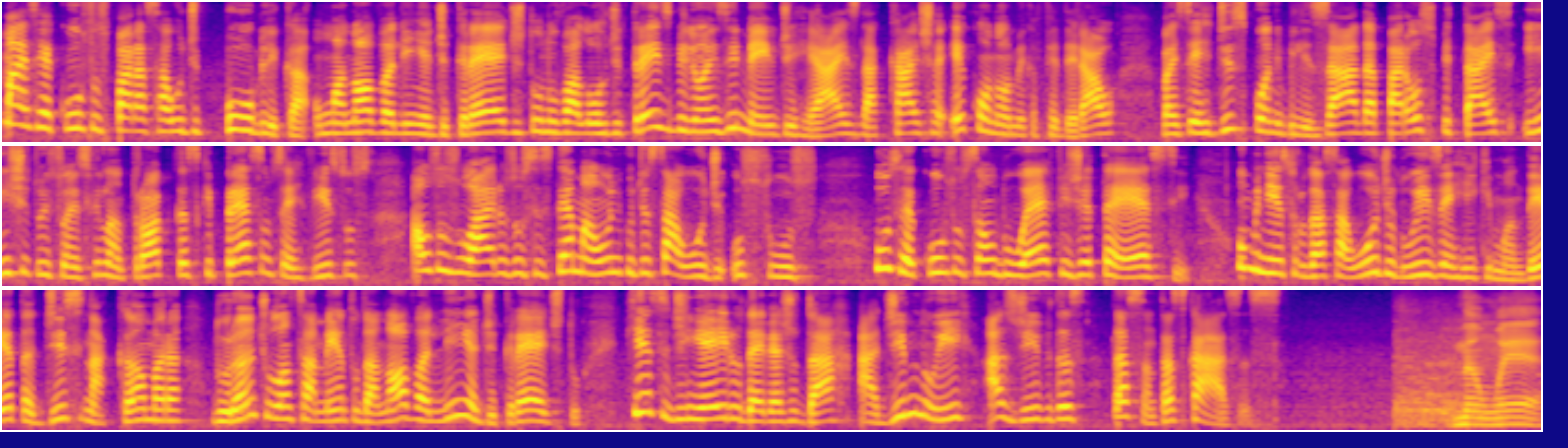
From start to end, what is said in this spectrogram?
Mais recursos para a saúde pública. Uma nova linha de crédito no valor de 3 bilhões e meio de reais da Caixa Econômica Federal vai ser disponibilizada para hospitais e instituições filantrópicas que prestam serviços aos usuários do Sistema Único de Saúde, o SUS. Os recursos são do FGTS. O ministro da Saúde, Luiz Henrique Mandetta, disse na Câmara, durante o lançamento da nova linha de crédito, que esse dinheiro deve ajudar a diminuir as dívidas das Santas Casas. Não é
